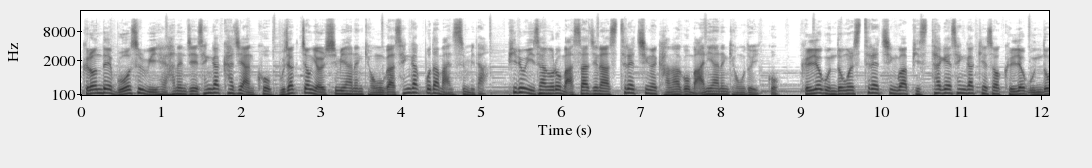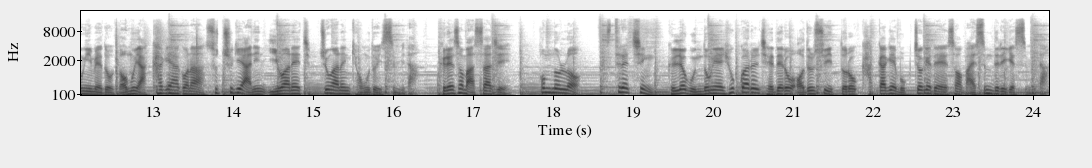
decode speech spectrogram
그런데 무엇을 위해 하는지 생각하지 않고 무작정 열심히 하는 경우가 생각보다 많습니다. 필요 이상으로 마사지나 스트레칭을 강하고 많이 하는 경우도 있고, 근력 운동을 스트레칭과 비슷하게 생각해서 근력 운동임에도 너무 약하게 하거나 수축이 아닌 이완에 집중하는 경우도 있습니다. 그래서 마사지, 폼롤러, 스트레칭, 근력 운동의 효과를 제대로 얻을 수 있도록 각각의 목적에 대해서 말씀드리겠습니다.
